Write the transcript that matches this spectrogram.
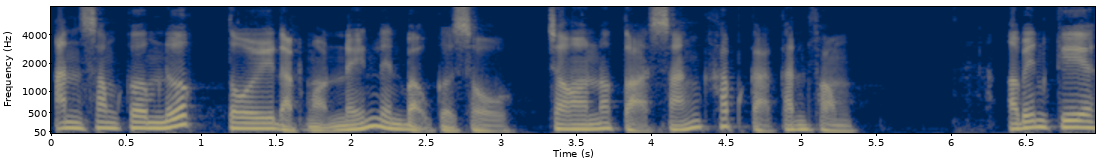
Ăn xong cơm nước, tôi đặt ngọn nến lên bậu cửa sổ, cho nó tỏa sáng khắp cả căn phòng. Ở bên kia,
